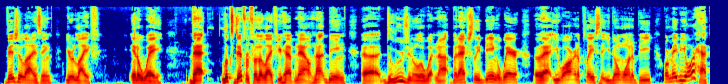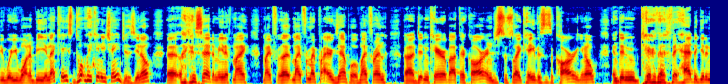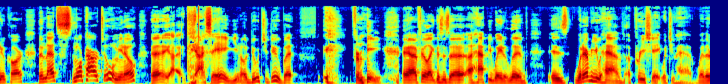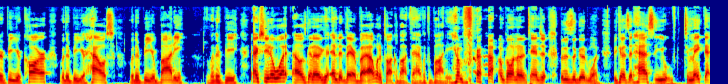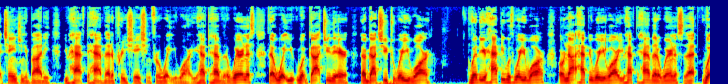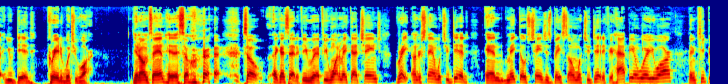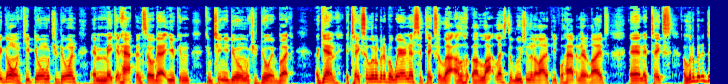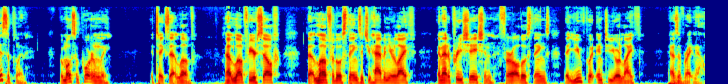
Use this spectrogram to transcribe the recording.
visualizing your life in a way that looks different from the life you have now. Not being uh, delusional or whatnot, but actually being aware that you are in a place that you don't want to be, or maybe you are happy where you want to be. In that case, don't make any changes. You know, uh, like I said, I mean, if my my uh, my from my prior example, if my friend uh, didn't care about their car and just was like, hey, this is a car, you know, and didn't care that they had to get a new car, then that's more power to them. You know, uh, I, I say, hey, you know, do what you do, but for me, and I feel like this is a, a happy way to live is whatever you have, appreciate what you have, whether it be your car, whether it be your house, whether it be your body, whether it be actually you know what? I was to end it there but i want to talk about that with the body. I'm, I'm going on a tangent but this is a good one because it has you to make that change in your body you have to have that appreciation for what you are. You have to have that awareness that what you what got you there uh, got you to where you are whether you're happy with where you are or not happy where you are you have to have that awareness that what you did created what you are you know what I'm saying? So, so like I said, if you if you want to make that change, great. Understand what you did and make those changes based on what you did. If you're happy in where you are, then keep it going. Keep doing what you're doing and make it happen so that you can continue doing what you're doing. But again, it takes a little bit of awareness. It takes a lot, a, a lot less delusion than a lot of people have in their lives, and it takes a little bit of discipline. But most importantly, it takes that love that love for yourself, that love for those things that you have in your life, and that appreciation for all those things that you've put into your life as of right now.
